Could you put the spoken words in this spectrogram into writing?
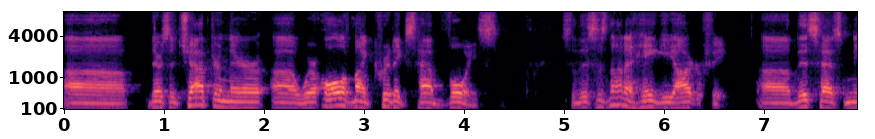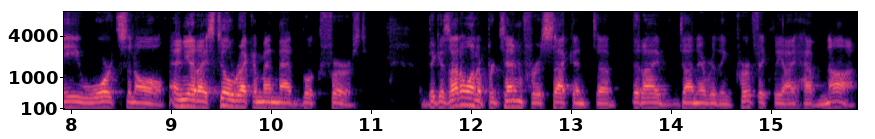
Uh, there's a chapter in there uh, where all of my critics have voice. So this is not a hagiography. Uh, this has me, warts and all. And yet I still recommend that book first because I don't want to pretend for a second uh, that I've done everything perfectly. I have not.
